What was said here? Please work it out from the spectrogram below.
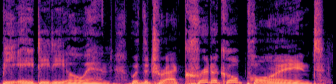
B A D D O N with the track Critical Point.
